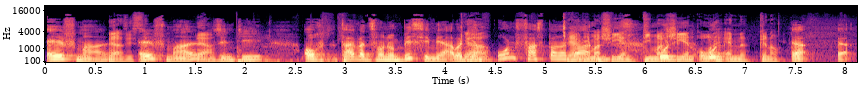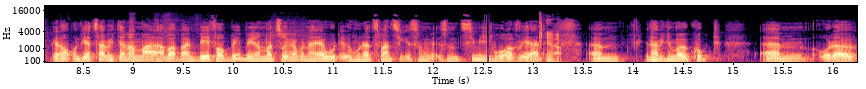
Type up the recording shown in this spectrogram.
Elfmal, Ja, elfmal Ja. sind die, auch teilweise zwar nur ein bisschen mehr, aber die Ja. haben unfassbare Ja, Daten. die marschieren. Die marschieren und, ohne und, Ende. Genau. Ja, ja, genau. Und jetzt habe ich dann nochmal, aber beim BVB bin ich nochmal zurück, habe naja gut, 120 ist ein, ist ein ziemlich hoher Wert. Ja. Ähm, dann habe ich nochmal geguckt, ähm, oder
